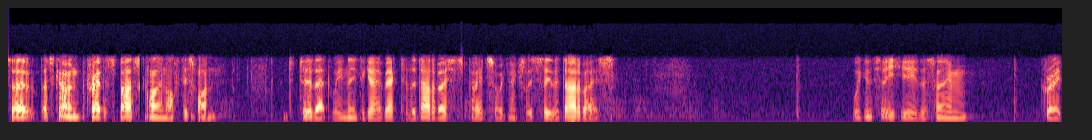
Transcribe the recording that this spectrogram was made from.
So let's go and create a sparse clone off this one. To do that we need to go back to the databases page so we can actually see the database. We can see here the same create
